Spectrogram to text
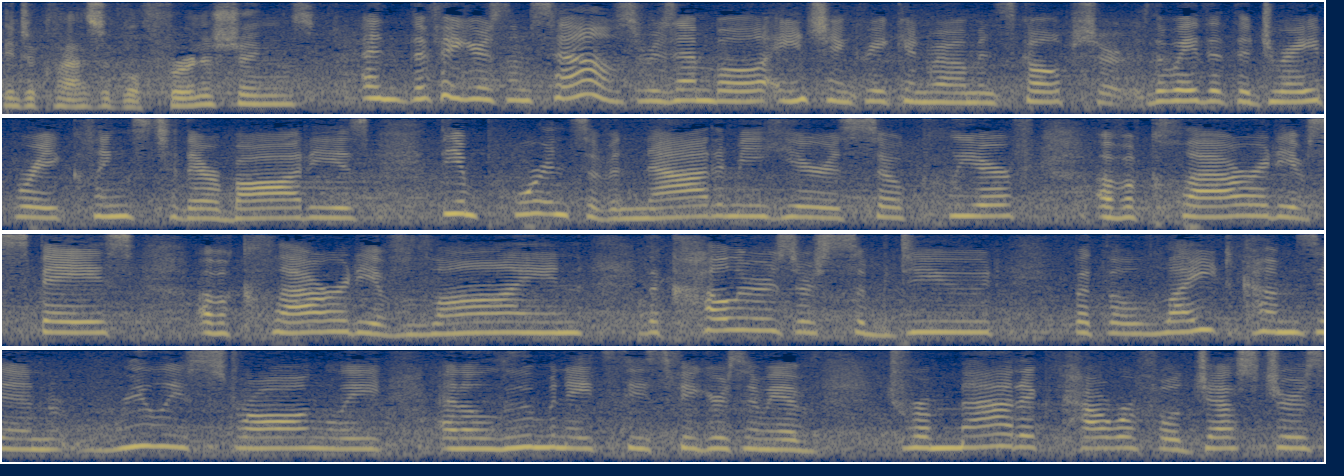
into classical furnishings. And the figures themselves resemble ancient Greek and Roman sculptures. The way that the drapery clings to their bodies, the importance of anatomy here is so clear of a clarity of space, of a clarity of line. The colors are subdued, but the light comes in really strongly and illuminates these figures, and we have dramatic, powerful gestures.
